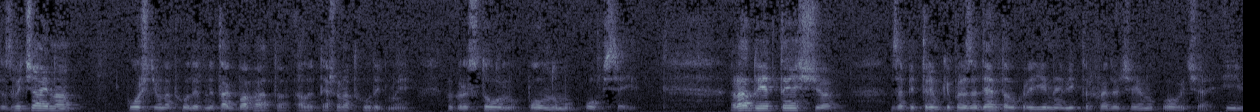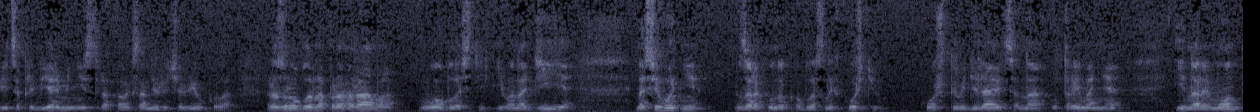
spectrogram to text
Звичайно, коштів надходить не так багато, але те, що надходить, ми використовуємо в повному обсязі. Радує те, що за підтримки президента України Віктора Федоровича Януковича і віце-прем'єр-міністра Олександра Юрійовича Вілкула розроблена програма в області і вона діє. На сьогодні за рахунок обласних коштів кошти виділяються на утримання і на ремонт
